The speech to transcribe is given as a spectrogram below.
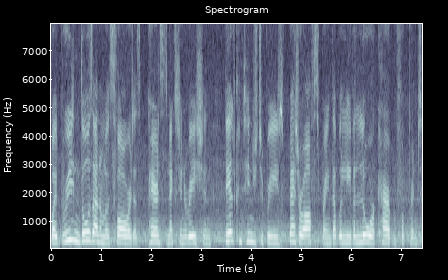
by breeding those animals forward as parents of the next generation, they'll continue to breed better offspring that will leave a lower carbon footprint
